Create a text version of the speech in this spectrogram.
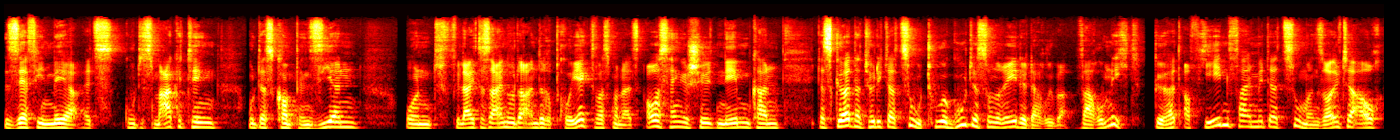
sehr viel mehr als gutes Marketing und das Kompensieren und vielleicht das eine oder andere Projekt, was man als Aushängeschild nehmen kann. Das gehört natürlich dazu. Tue Gutes und rede darüber. Warum nicht? Gehört auf jeden Fall mit dazu. Man sollte auch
